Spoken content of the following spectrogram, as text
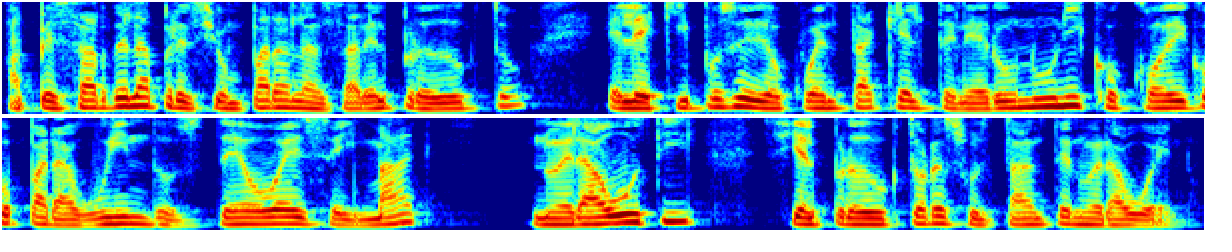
A pesar de la presión para lanzar el producto, el equipo se dio cuenta que el tener un único código para Windows, DOS y Mac no era útil si el producto resultante no era bueno.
